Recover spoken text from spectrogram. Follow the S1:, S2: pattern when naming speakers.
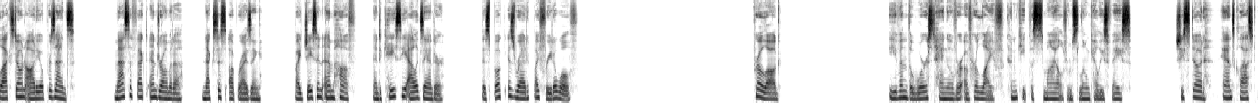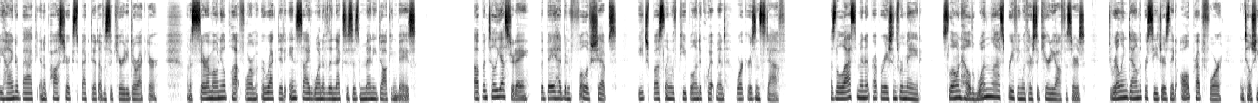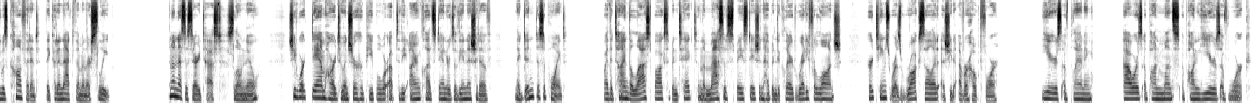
S1: Blackstone Audio presents Mass Effect Andromeda Nexus Uprising by Jason M. Hough and K. C. Alexander. This book is read by Fryda Wolff. Prologue Even the worst hangover of her life couldn't keep the smile from Sloane Kelly's face. She stood, hands clasped behind her back in a posture expected of a security director, on a ceremonial platform erected inside one of the Nexus's many docking bays. Up until yesterday, the bay had been full of ships, each bustling with people and equipment, workers and staff. As the last minute preparations were made, Sloane held one last briefing with her security officers, drilling down the procedures they'd all prepped for until she was confident they could enact them in their sleep. An unnecessary test, Sloane knew. She'd worked damn hard to ensure her people were up to the ironclad standards of the initiative, and they didn't disappoint. By the time the last box had been ticked and the massive space station had been declared ready for launch, her teams were as rock solid as she'd ever hoped for. Years of planning, hours upon months upon years of work,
